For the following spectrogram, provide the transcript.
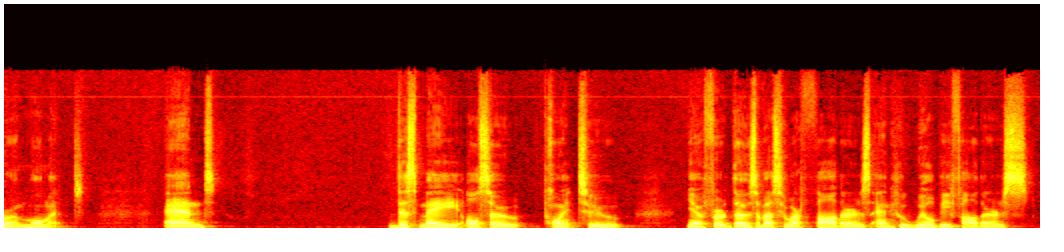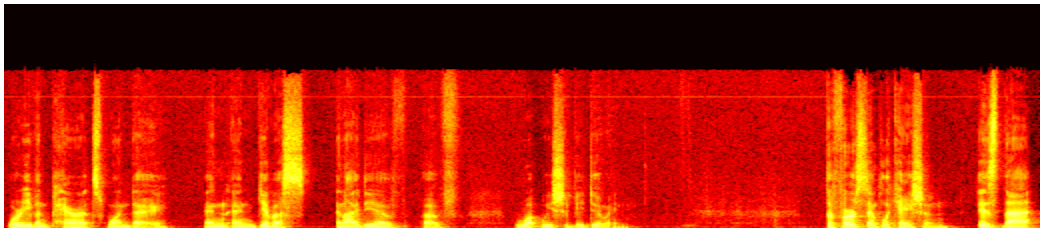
for a moment. And this may also point to, you know, for those of us who are fathers and who will be fathers or even parents one day, and, and give us an idea of, of what we should be doing. The first implication is that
